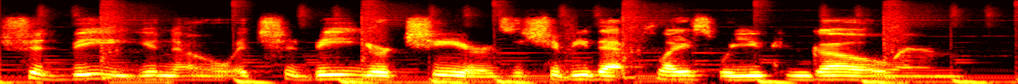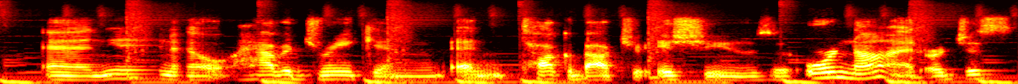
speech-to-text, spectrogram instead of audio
should be you know? It should be your cheers. It should be that place where you can go and and you know have a drink and and talk about your issues or, or not or just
